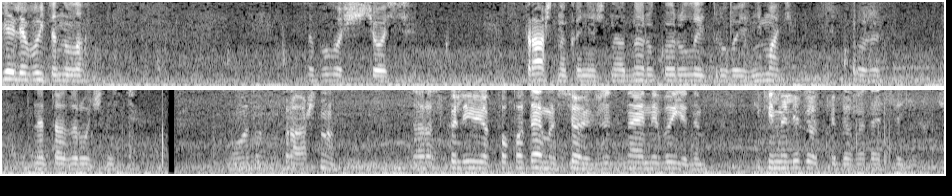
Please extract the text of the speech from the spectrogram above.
єлі витягнула. Це було щось. Страшно, звісно, одною рукою рулить, другою знімати. Тоже не та зручність. О, тут страшно. Зараз колію як попадемо, все, і вже з неї не виїдемо. Тільки на лебедки доведеться їхати.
